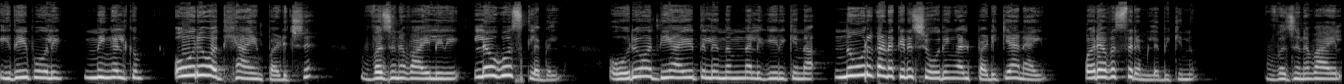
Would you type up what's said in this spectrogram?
ഇതേപോലെ നിങ്ങൾക്കും ഓരോ അധ്യായം പഠിച്ച് വചനവായലിലെ ലോഗോസ് ക്ലബിൽ ഓരോ അധ്യായത്തിൽ നിന്നും നൽകിയിരിക്കുന്ന നൂറുകണക്കിന് ചോദ്യങ്ങൾ പഠിക്കാനായി ഒരവസരം ലഭിക്കുന്നു. വചനവായൽ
